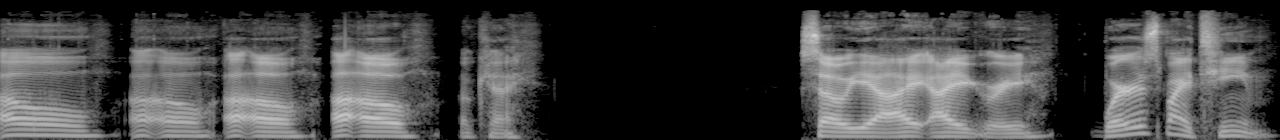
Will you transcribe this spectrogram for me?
Oh, uh oh, uh oh, uh oh. Okay. So yeah, I, I agree. Where's my team?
